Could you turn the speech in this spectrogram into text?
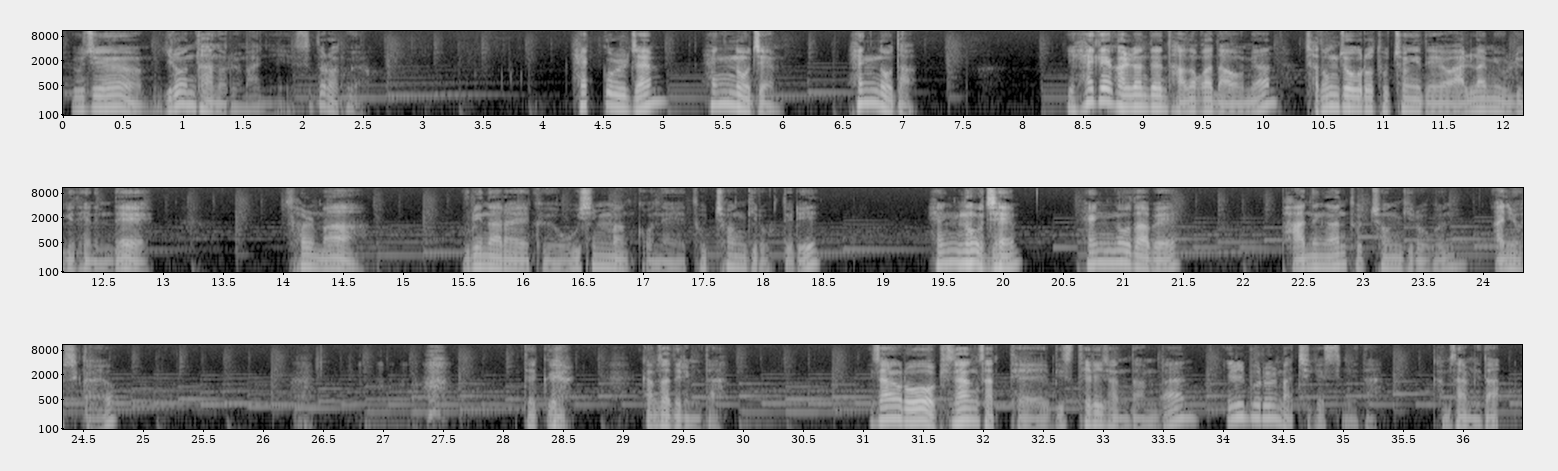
요즘 이런 단어를 많이 쓰더라고요. 핵꿀잼, 핵노잼, 핵노답. 이 핵에 관련된 단어가 나오면 자동적으로 도청이 되어 알람이 울리게 되는데 설마 우리나라의 그 50만 건의 도청 기록들이 핵노잼, 핵노답에 반응한 도청 기록은 아니었을까요? 댓글 감사드립니다. 이상으로 비상사태 미스테리 전담반 1부를 마치겠습니다. 감사합니다.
